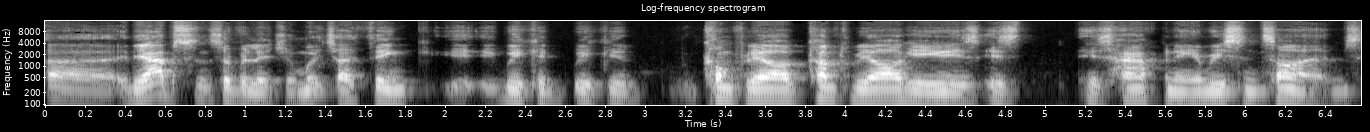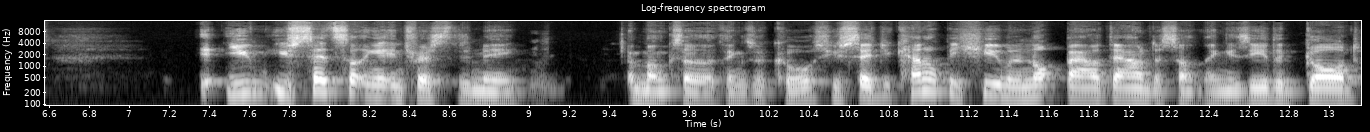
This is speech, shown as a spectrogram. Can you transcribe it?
uh, the absence of religion, which I think we could we could comfortably, comfortably argue is is is happening in recent times, you you said something that interested me, amongst other things, of course. You said you cannot be human and not bow down to something. Is either God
